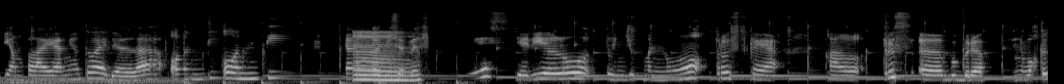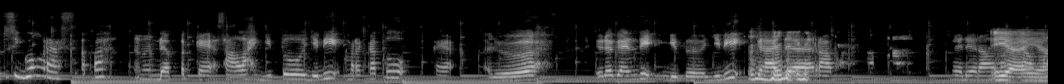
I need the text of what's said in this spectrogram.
yang pelayannya tuh adalah onti-onti yang nggak Hmm. bisa bahasa Inggris jadi lu tunjuk menu terus kayak kalau terus eh, beberapa waktu itu sih gue ngeras apa dapet kayak salah gitu jadi mereka tuh kayak aduh udah ganti gitu jadi nggak ada ramah-ramah nggak ada ramah-ramah Iya, iya.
